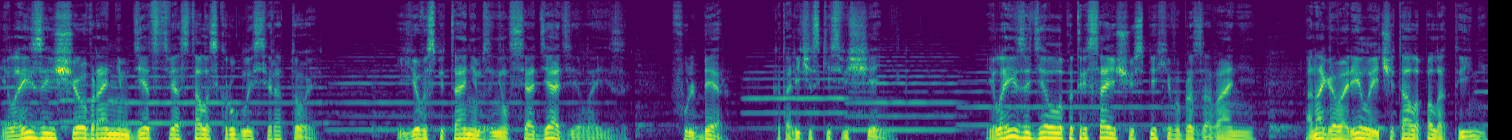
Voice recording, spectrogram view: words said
Элоиза еще в раннем детстве осталась круглой сиротой. Ее воспитанием занялся дядя Элоизы, Фульбер, католический священник. Элоиза делала потрясающие успехи в образовании. Она говорила и читала по латыни,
